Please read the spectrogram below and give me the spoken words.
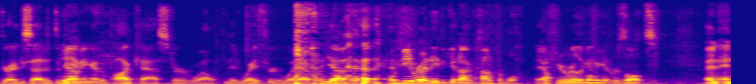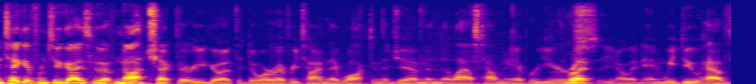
Greg said at the Yep. beginning of the podcast, or well, midway through, whatever. Yeah, and- and be ready to get uncomfortable Yeah. if you're really going to get results. And and take it from two guys who have not checked their ego at the door every time they walked in the gym in the last how many ever years. Right. You know, and, and we do have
